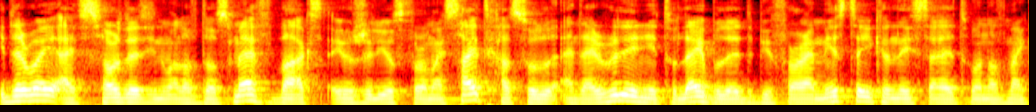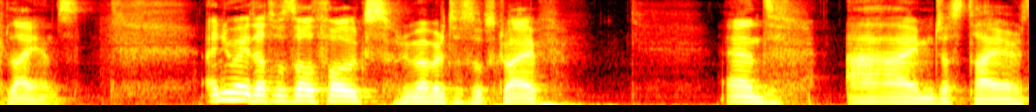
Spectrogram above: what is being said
Either way, I've sorted it in one of those meth bags I usually use for my side hustle and I really need to label it before I mistakenly sell it to one of my clients. Anyway, that was all folks, remember to subscribe, and I'm just tired.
